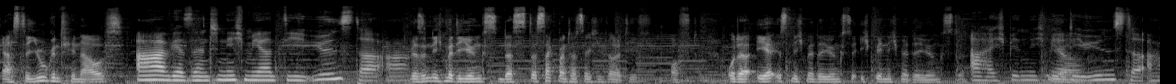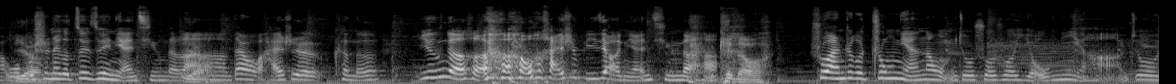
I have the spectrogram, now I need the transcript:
erste Jugend hinaus. 啊，wir sind nicht mehr die Jüngste 啊。 Wir sind nicht mehr die Jüngsten. Das, das sagt man tatsächlich relativ oft. Oder er ist nicht mehr der Jüngste, ich bin nicht mehr der Jüngste. 啊，ich bin nicht mehr Ja. die Jüngste 啊，我 Ja. 不是那个最最年轻的了 Ja. 啊，但是我还是可能 jünger 很，我还是比较年轻的哈。 Genau. 说完这个中年呢，我们就说说油腻哈。就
